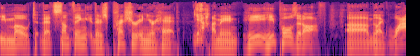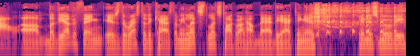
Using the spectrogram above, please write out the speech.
emote that something there's pressure in your head. Yeah. I mean he he pulls it off. Um, like wow. Um, but the other thing is the rest of the cast. I mean let's let's talk about how bad the acting is in this movie.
